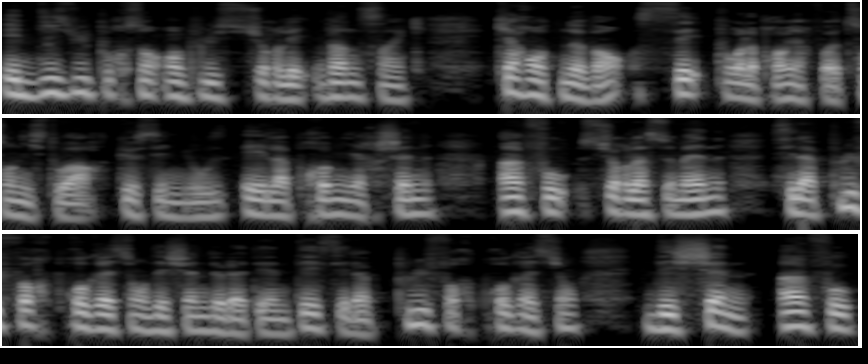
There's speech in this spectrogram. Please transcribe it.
et 18% en plus sur les 25-49 ans. C'est pour la première fois de son histoire que CNews est la première chaîne info sur la semaine. C'est la plus forte progression des chaînes de la TNT, c'est la plus forte progression des chaînes info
